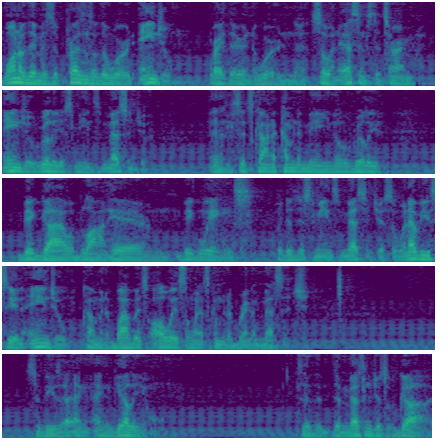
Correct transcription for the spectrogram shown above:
One of them is the presence of the word angel, right there in the word. And so, in essence, the term angel really just means messenger. And it's, it's kind of come to mean, you know, really big guy with blonde hair and big wings, but it just means messenger. So, whenever you see an angel come in the Bible, it's always someone that's coming to bring a message. So, these are angelion. So, the, the messengers of God.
